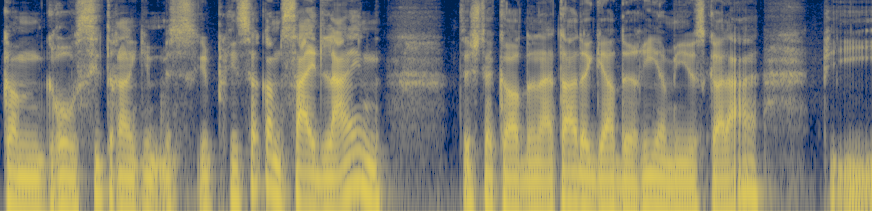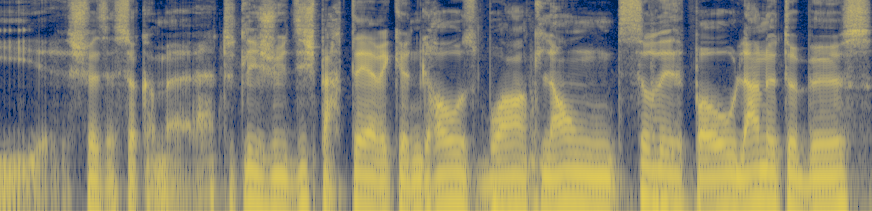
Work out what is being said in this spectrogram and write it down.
comme grossi tranquillement. J'ai pris ça comme sideline. Tu sais, j'étais coordonnateur de garderie en milieu scolaire. Puis je faisais ça comme euh, tous les jeudis, je partais avec une grosse boîte longue sur l'épaule, en autobus.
